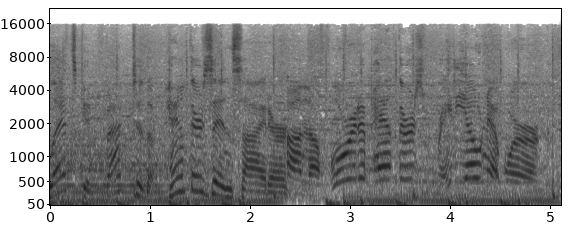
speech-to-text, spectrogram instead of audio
Let's get back to the Panthers Insider on the Florida Panthers Radio Network.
